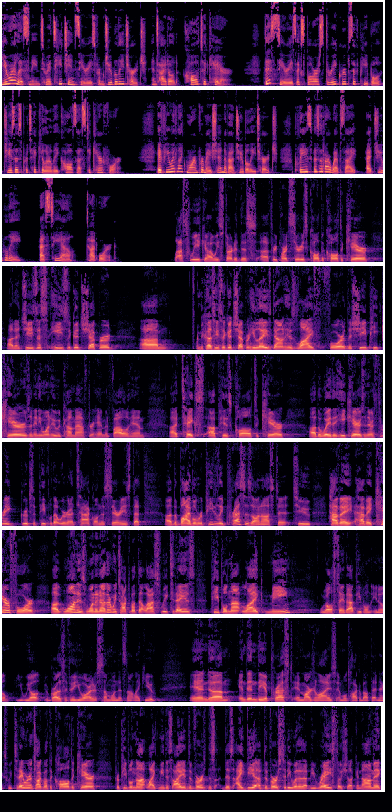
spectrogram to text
You are listening to a teaching series from Jubilee Church entitled Call to Care. This series explores three groups of people Jesus particularly calls us to care for. If you would like more information about Jubilee Church, please visit our website at jubileestl.org. Last week, uh, we started this uh, three part series called The Call to Care. Uh, that Jesus, He's a good shepherd. Um, and because He's a good shepherd, He lays down His life for the sheep. He cares, and anyone who would come after Him and follow Him uh, takes up His call to care uh, the way that He cares. And there are three groups of people that we're going to tackle in this series that uh, the Bible repeatedly presses on us to, to have, a, have a care for. Uh, one is one another. And we talked about that last week. Today is people not like me. We all say that. People, you know, you, we all, regardless of who you are, there's someone that's not like you. And, um, and then the oppressed and marginalized, and we'll talk about that next week. Today we're going to talk about the call to care for people not like me, this idea of, diverse, this, this idea of diversity, whether that be race, socioeconomic,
